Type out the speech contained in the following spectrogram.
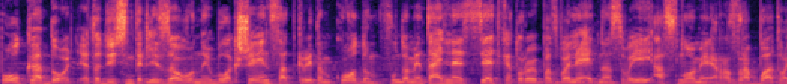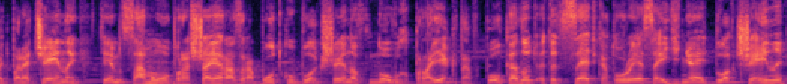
Polkadot – это децентрализованный блокчейн с открытым кодом, фундаментальная сеть, которая позволяет на своей основе разрабатывать парачейны, тем самым упрощая разработку блокчейнов новых проектов. Polkadot – это сеть, которая соединяет блокчейны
